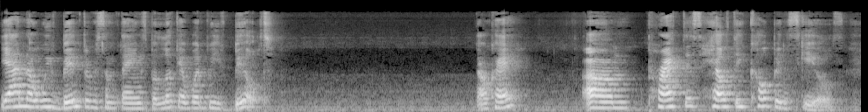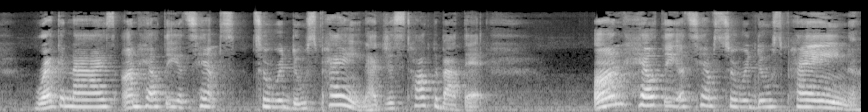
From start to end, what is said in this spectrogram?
Yeah, I know we've been through some things, but look at what we've built. Okay? Um, practice healthy coping skills. Recognize unhealthy attempts to reduce pain. I just talked about that. Unhealthy attempts to reduce pain.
